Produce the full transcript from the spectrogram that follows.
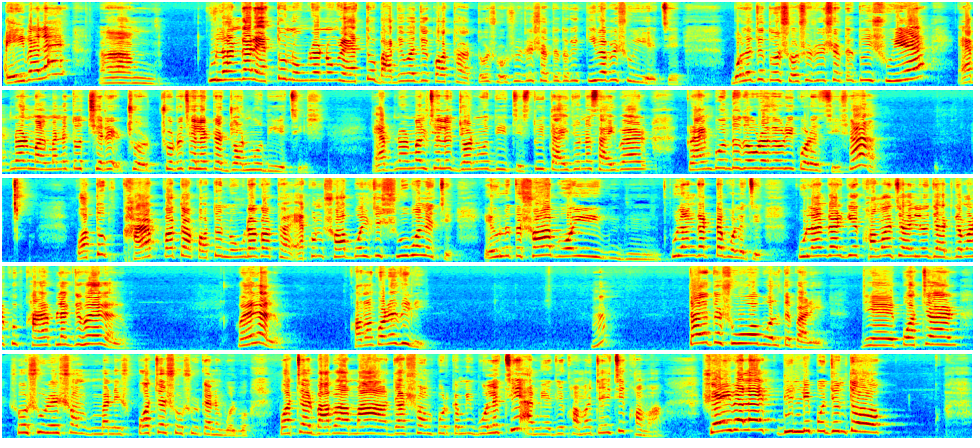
এই বেলায় কুলাঙ্গার এত নোংরা নোংরা, এত বাজে বাজে কথা, তোর শ্বশুরের সাথে তোকে কীভাবে শুইয়েছে? বলেছে তোর শ্বশুরের সাথে তুই শুয়ে অ্যাবনর্মাল মানে তোর ছেলে ছোট ছেলেটার জন্ম দিয়েছিস। অ্যাবনর্মাল ছেলের জন্ম দিয়েছিস, তুই তাই জন্য সাইবার ক্রাইম পর্যন্ত দৌড়াদৌড়ি করেছিস হ্যাঁ? কত খারাপ কথা, কত নোংরা কথা, এখন সব বলছে, সু বলেছে। এগুলো তো সব ওই কুলাঙ্গারটা বলেছে। কুলাঙ্গার গিয়ে ক্ষমা চাইলো যে আজকে আমার খুব খারাপ লাগছে, হয়ে গেল। হয়ে গেল? ক্ষমা করে দিলি? হুম? তাহলে তো শুও বলতে পারে যে পচার শ্বশুরের মানে পচার শ্বশুর কেন বলব? পচার বাবা, মা, যার সম্পর্কে আমি বলেছি, আমি আজকে ক্ষমা চাইছি, ক্ষমা। সেই বেলায় দিল্লি পর্যন্ত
